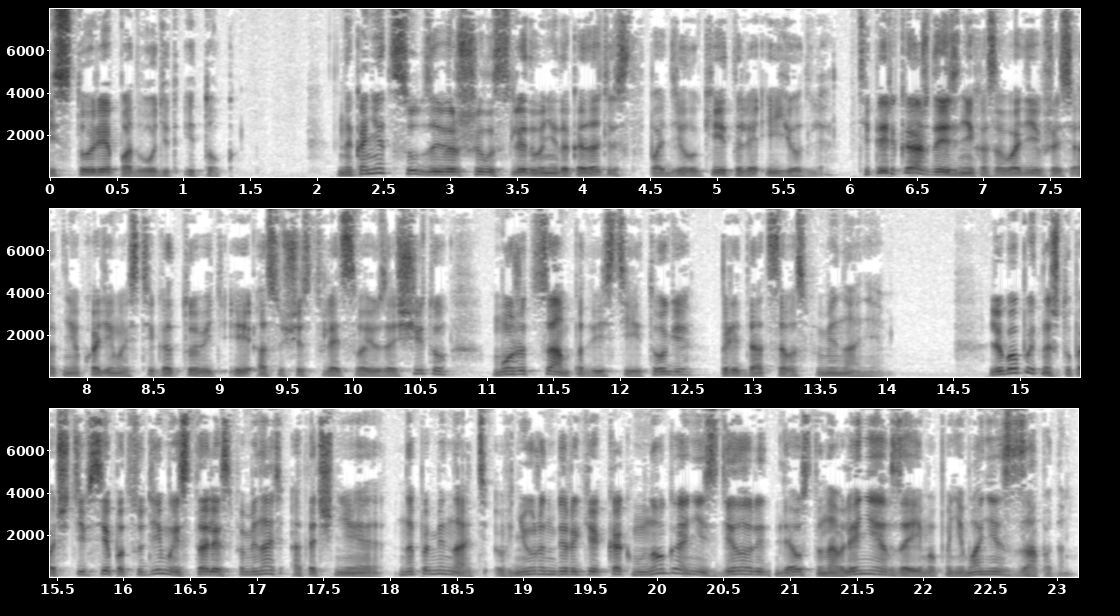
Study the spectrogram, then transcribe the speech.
История подводит итог. Наконец, суд завершил исследование доказательств по делу Кейтеля и Йодля. Теперь каждый из них, освободившись от необходимости готовить и осуществлять свою защиту, может сам подвести итоги, предаться воспоминаниям. Любопытно, что почти все подсудимые стали вспоминать, а точнее напоминать в Нюрнберге, как много они сделали для установления взаимопонимания с Западом.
